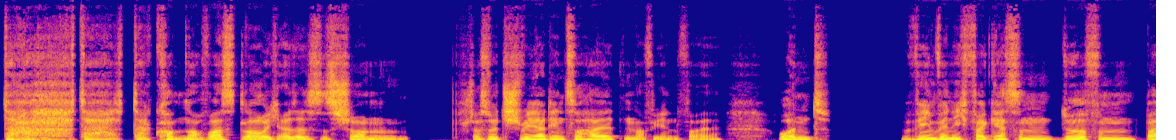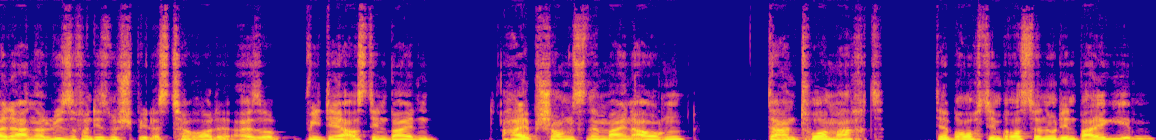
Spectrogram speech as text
da, da, da kommt noch was, glaube ich. Also es ist schon, das wird schwer, den zu halten, auf jeden Fall. Und wen wir nicht vergessen dürfen bei der Analyse von diesem Spiel ist Terodde. Also wie der aus den beiden Halbchancen in meinen Augen da ein Tor macht, der braucht, dem brauchst du nur den Ball geben.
